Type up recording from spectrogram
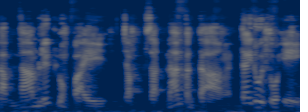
ดำน้ำลึกลงไปจับสัตว์น้ำต่างๆ ได้ด้วยตัวเอง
